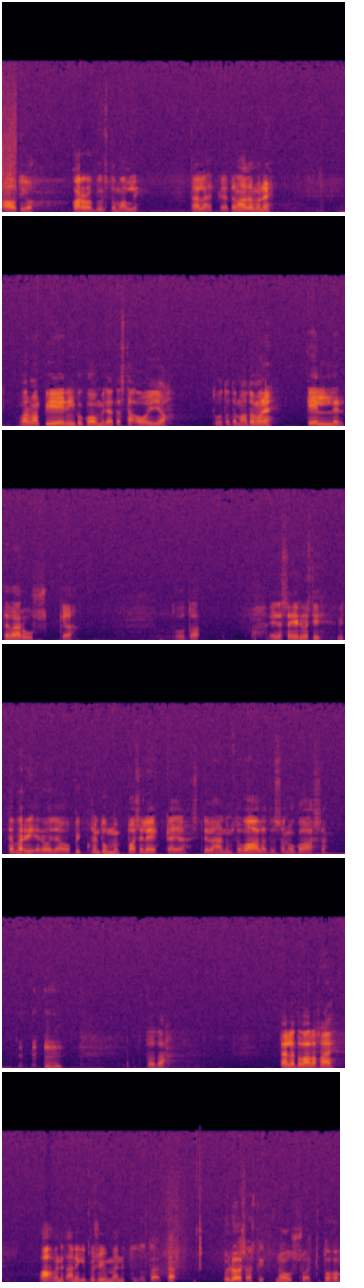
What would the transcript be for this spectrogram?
autio karvapyrstömalli tällä hetkellä. Tämä on tämmönen varmaan pieni koko mitä tästä on ja tuota, tämä on tämmönen kellertävä ruskea. Tuota, ei tässä hirveästi mitään värieroja ole. Pikkusen tummempaa selkkää ja sitten vähän tämmöistä vaalaa tuossa nokaassa. tuota, tällä tavalla sai ahvenet ainakin pysymään nyt, tuota, että ylös asti noussut, että tuohon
